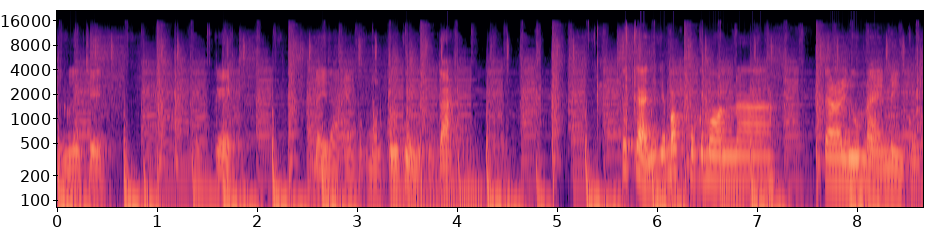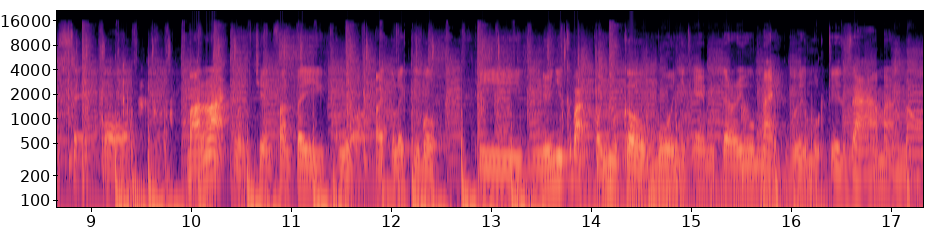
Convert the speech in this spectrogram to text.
đứng lên trên. Ok đây là em Pokemon cuối cùng của chúng ta. Tất cả những cái box Pokemon uh, Terrarium này mình cũng sẽ có bán lại ở trên fanpage của By Collectible thì nếu như các bạn có nhu cầu mua những em Terrarium này với một cái giá mà nó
